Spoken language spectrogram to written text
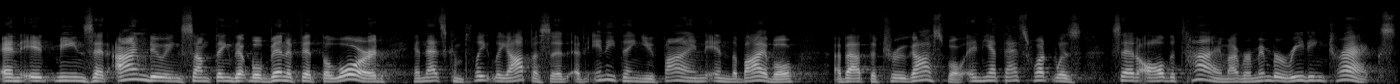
and it means that I'm doing something that will benefit the Lord, and that's completely opposite of anything you find in the Bible about the true gospel. And yet, that's what was said all the time. I remember reading tracts,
